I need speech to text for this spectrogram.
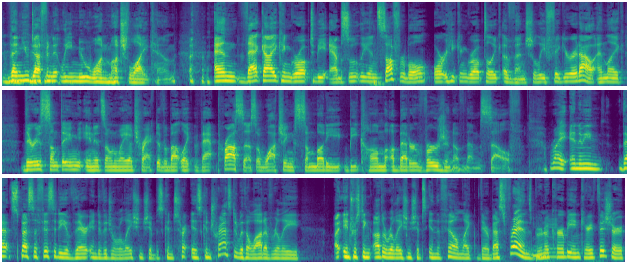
then you definitely knew one much like him. And that guy can grow up to be absolutely insufferable, or he can grow up to like eventually figure it out. And like, there is something in its own way attractive about like that process of watching somebody become a better version of themselves. Right, and I mean that specificity of their individual relationship is contra- is contrasted with a lot of really uh, interesting other relationships in the film, like their best friends, Bruno Kirby and Carrie Fisher.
